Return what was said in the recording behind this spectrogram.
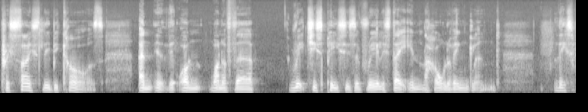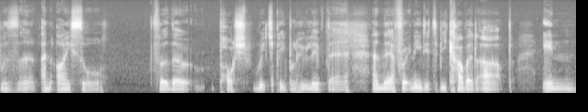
precisely because, and on one of the richest pieces of real estate in the whole of England, this was uh, an eyesore for the posh rich people who lived there, and therefore it needed to be covered up in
